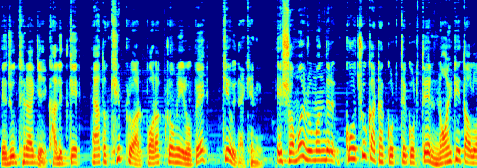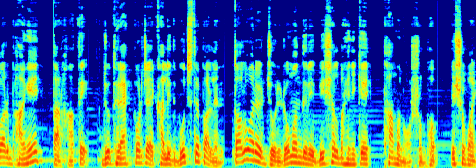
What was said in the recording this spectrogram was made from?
এ যুদ্ধের আগে খালিদকে এত ক্ষিপ্র আর পরাক্রমী রূপে কেউই দেখেনি। এ সময় রোমানদের কচু কাটা করতে করতে নয়টি তলোয়ার ভাঙে তার হাতে। যুদ্ধের এক পর্যায়ে খালিদ বুঝতে পারলেন, তলোয়ারের জোরে রোমানদের এই বিশাল বাহিনীকে থামানো অসম্ভব। এ সময়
